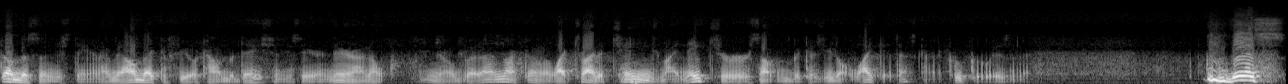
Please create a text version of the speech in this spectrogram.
don't misunderstand. I mean, I'll make a few accommodations here and there. I don't, you know, but I'm not going to like try to change my nature or something because you don't like it. That's kind of cuckoo, isn't it? this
